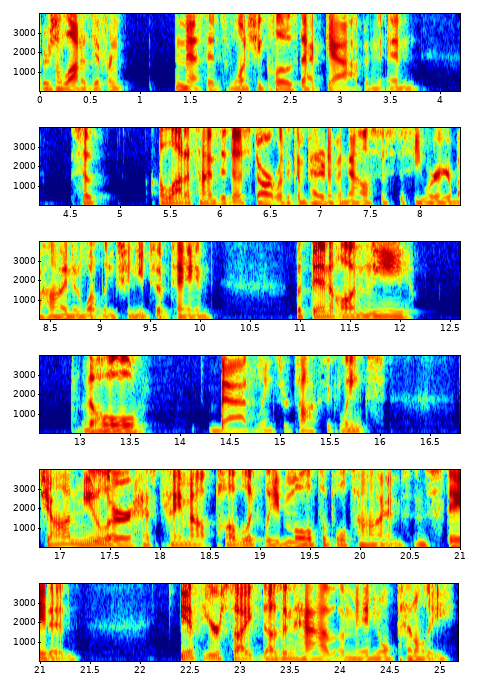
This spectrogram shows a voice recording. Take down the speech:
there's a lot of different methods once you close that gap and and so a lot of times it does start with a competitive analysis to see where you're behind and what links you need to obtain but then on the the whole bad links or toxic links john mueller has came out publicly multiple times and stated if your site doesn't have a manual penalty,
